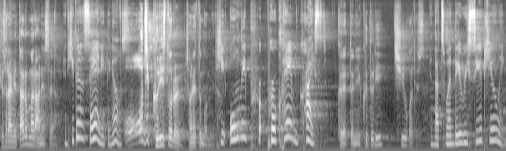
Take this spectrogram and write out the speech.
그 사람이 다른 말 안 했어요. And he didn't say anything else. 오직 그리스도를 전했던 겁니다. He only pro- proclaimed Christ. 그랬더니 그들이 치유가 됐어요. And that's when they received healing.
